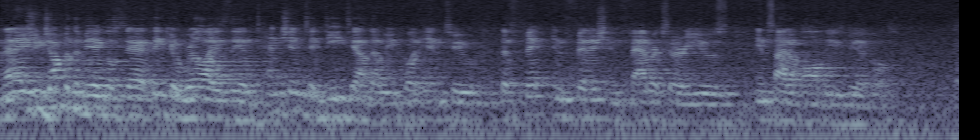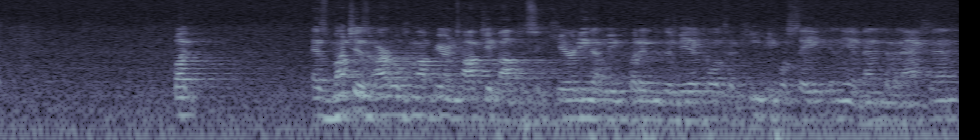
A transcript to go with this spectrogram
And then as you jump in the vehicles today, I think you'll realize the attention to detail that we put into the fit and finish and fabrics that are used inside of all these vehicles. But as much as Art will come up here and talk to you about the security that we put into the vehicle to keep people safe in the event of an accident,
